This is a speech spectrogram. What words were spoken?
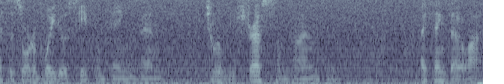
It's a sort of way to escape from things and to relieve stress sometimes, and I think that a lot.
